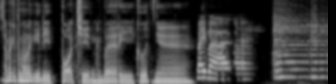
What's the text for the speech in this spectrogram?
sampai ketemu lagi di Pocin berikutnya. Bye bye.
